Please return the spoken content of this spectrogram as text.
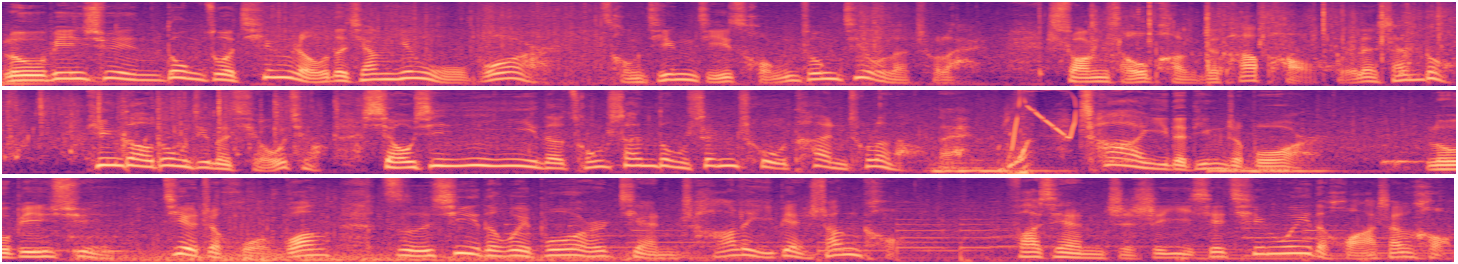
鲁滨逊动作轻柔地将鹦鹉波尔从荆棘丛中救了出来，双手捧着它跑回了山洞。听到动静的球球小心翼翼地从山洞深处探出了脑袋，诧异地盯着波尔。鲁滨逊借着火光仔细地为波尔检查了一遍伤口，发现只是一些轻微的划伤后，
